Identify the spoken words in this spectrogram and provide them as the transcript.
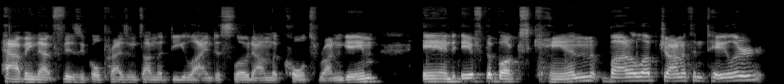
having that physical presence on the D line to slow down the Colts run game. And if the Bucks can bottle up Jonathan Taylor,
